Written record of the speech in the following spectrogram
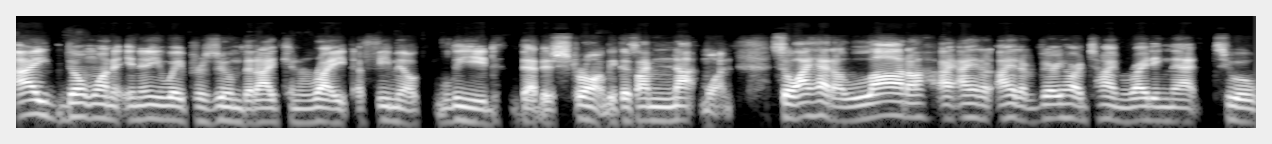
I don't want to in any way presume that I can write a female lead that is strong, because I'm not one. So I had a lot of I, I had a, I had a very hard time writing that to a,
